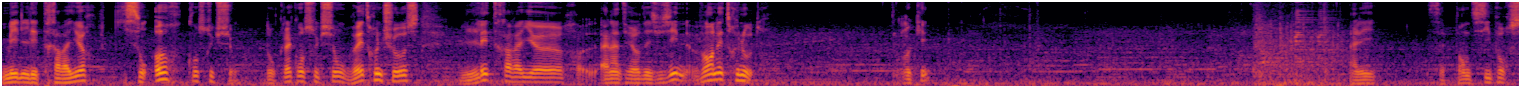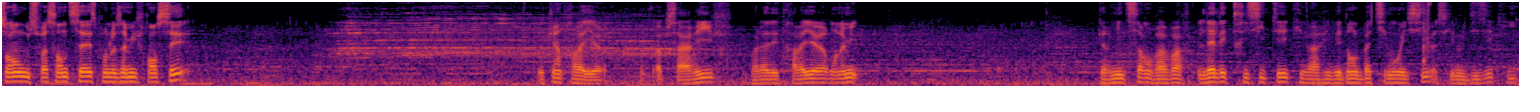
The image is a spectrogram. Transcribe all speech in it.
Mais les travailleurs qui sont hors construction. Donc la construction va être une chose, les travailleurs à l'intérieur des usines vont en être une autre. Ok? Allez, 76% ou 76% pour nos amis français. Aucun travailleur. Donc hop, ça arrive. Voilà des travailleurs, mon ami termine ça, on va avoir l'électricité qui va arriver dans le bâtiment ici, parce qu'il nous disait qu'il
